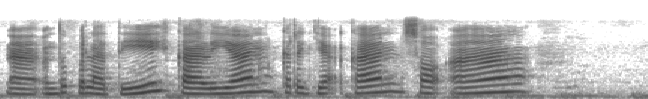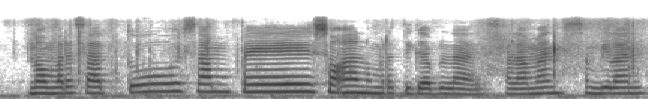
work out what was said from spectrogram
Nah untuk berlatih kalian kerjakan soal nomor 1 sampai soal nomor 13 halaman 98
